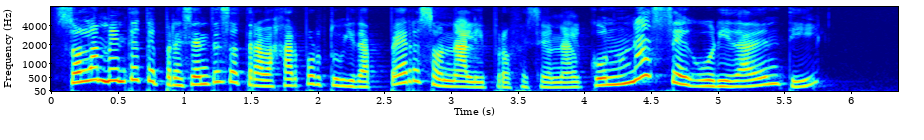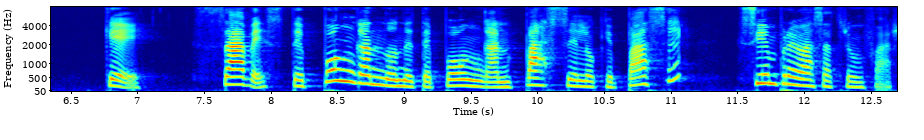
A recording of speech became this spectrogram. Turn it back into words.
solamente te presentes a trabajar por tu vida personal y profesional con una seguridad en ti que, sabes, te pongan donde te pongan, pase lo que pase, siempre vas a triunfar.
